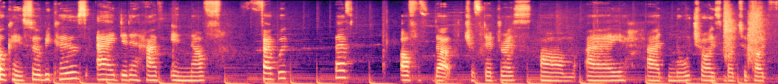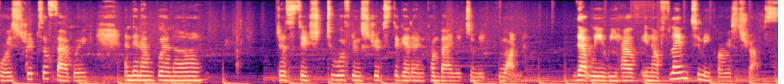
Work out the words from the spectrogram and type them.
Okay, so because I didn't have enough fabric left of that thrifted dress, um, I had no choice but to cut four strips of fabric and then I'm gonna just stitch two of those strips together and combine it to make one. That way we have enough length to make our straps.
